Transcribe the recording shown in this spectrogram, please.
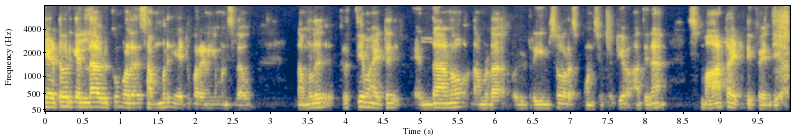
കേട്ടവർക്ക് എല്ലാവർക്കും വളരെ സമ്മറി ആയിട്ട് പറയണമെങ്കിൽ മനസ്സിലാവും. നമ്മൾ കൃത്യമായിട്ട് എന്താണോ നമ്മുടെ ഒരു ഡ്രീംസോ റെസ്പോൺസിബിലിറ്റിയോ അതിനെ സ്മാർട്ടായിട്ട് ഡിഫൈൻ ചെയ്യുക.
